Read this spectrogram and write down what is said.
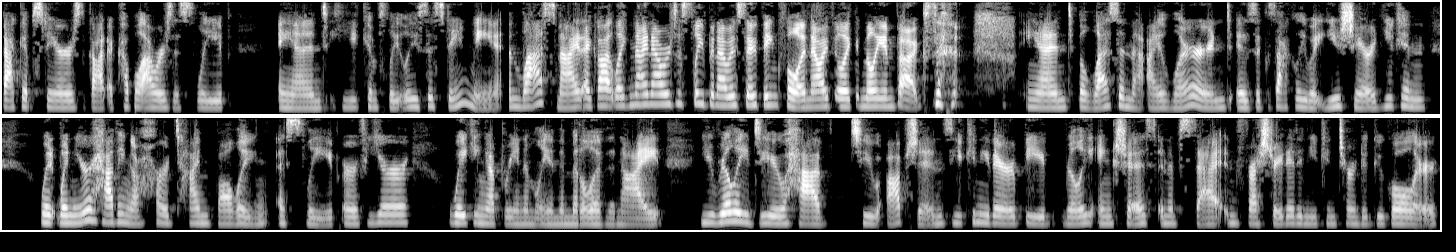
back upstairs, got a couple hours of sleep, and he completely sustained me. And last night I got like nine hours of sleep and I was so thankful. And now I feel like a million bucks. and the lesson that I learned is exactly what you shared. You can, when, when you're having a hard time falling asleep, or if you're waking up randomly in the middle of the night, you really do have two options. You can either be really anxious and upset and frustrated, and you can turn to Google or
